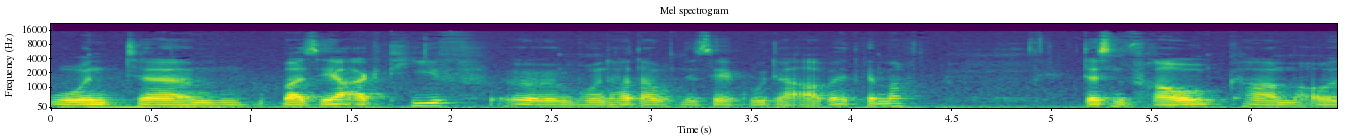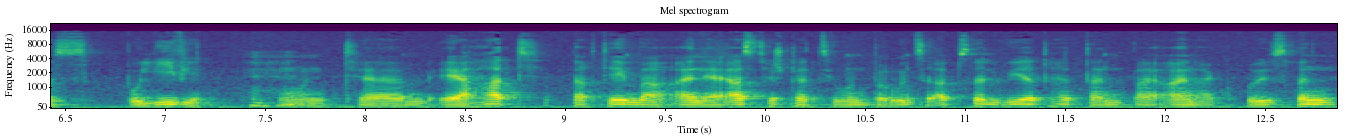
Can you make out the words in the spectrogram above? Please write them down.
und ähm, war sehr aktiv ähm, und hat auch eine sehr gute Arbeit gemacht. Dessen Frau kam aus Bolivien mhm. und ähm, er hat, nachdem er eine erste Station bei uns absolviert hat, dann bei einer größeren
